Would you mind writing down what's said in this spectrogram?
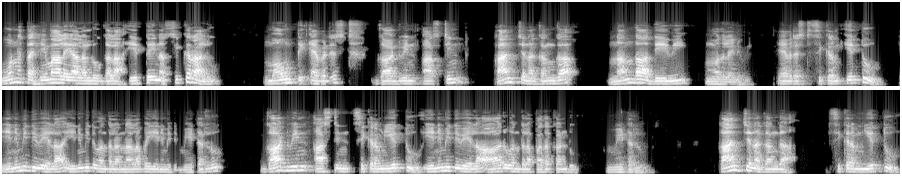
ఉన్నత హిమాలయాలలో గల ఎత్తైన శిఖరాలు Mount Everest Godwin Austen Kanchenjunga Nanda Devi మొదలైనవి. ఎవరెస్ట్ శిఖరం ఎత్తు ఎనిమిది వేల ఎనిమిది వందల నలభై ఎనిమిది మీటర్లు. గాడ్విన్ ఆస్టిన్ శిఖరం ఎత్తు ఎనిమిది వేల ఆరు వందల పదకొండు మీటర్లు. కాంచన గంగా శిఖరం ఎత్తు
